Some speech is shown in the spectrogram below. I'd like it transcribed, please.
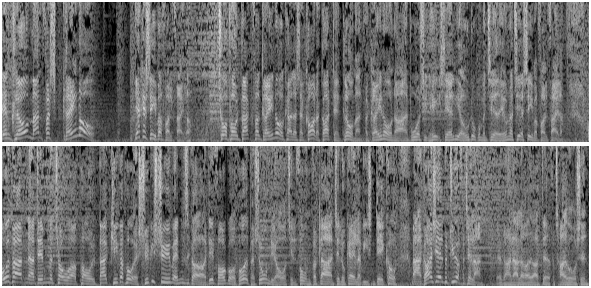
Den kloge mand fra Skreno. Jeg kan se, hvad folk fejler. Thor Paul Bak fra Greno kalder sig kort og godt den kloge mand fra Greno, når han bruger sine helt særlige og udokumenterede evner til at se, hvad folk fejler. Hovedparten af dem, Thor Paul Bak kigger på, er psykisk syge mennesker, og det foregår både personligt over telefonen, forklarer han til lokalavisen.dk. Men han kan også hjælpe dyr, fortæller han. Det har han allerede opdaget for 30 år siden.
